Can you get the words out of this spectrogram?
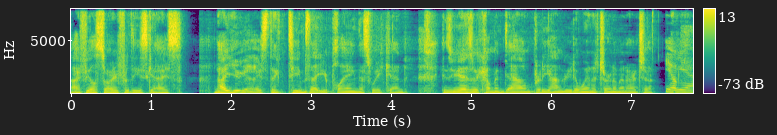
I feel sorry for these guys. Not you guys, the teams that you're playing this weekend. Because you guys are coming down pretty hungry to win a tournament, aren't you? Yep. Yeah.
